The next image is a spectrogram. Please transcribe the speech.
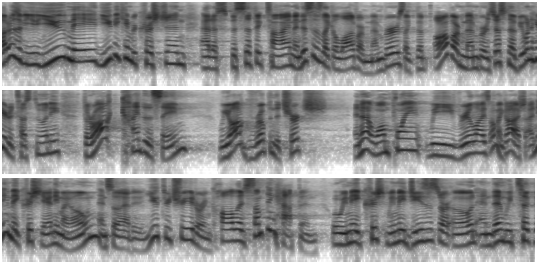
Others of you, you made, you became a Christian at a specific time, and this is like a lot of our members. Like the, all of our members, just know if you want to hear the testimony, they're all kind of the same. We all grew up in the church. And then at one point, we realized, oh my gosh, I need to make Christianity my own. And so at a youth retreat or in college, something happened where we made, Christ- we made Jesus our own, and then we took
